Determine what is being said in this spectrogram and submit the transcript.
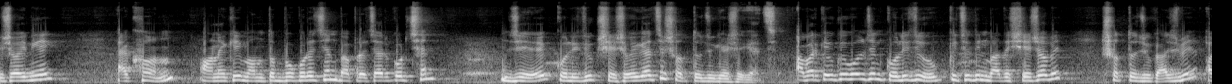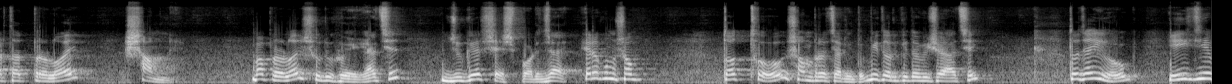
বিষয় নিয়েই এখন অনেকেই মন্তব্য করেছেন বা প্রচার করছেন যে কলিযুগ শেষ হয়ে গেছে সত্যযুগ এসে গেছে। আবার কেউ কেউ বলছেন কলিযুগ কিছুদিন বাদে শেষ হবে সত্যযুগ আসবে, অর্থাৎ প্রলয় সামনে বা প্রলয় শুরু হয়ে গেছে। যুগের শেষ পর্যায়ে। এরকম সব তথ্য সম্প্রচারিত, বিতর্কিত বিষয় আছে তো যাই হোক, এই যে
